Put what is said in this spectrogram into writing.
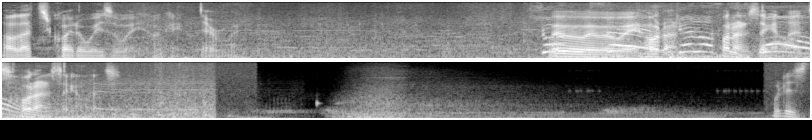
Oh, that's quite a ways away. Okay, never mind. Wait, wait, wait, wait, wait. Hold on. Hold on a second, lads. Hold on a second, lads. What is...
